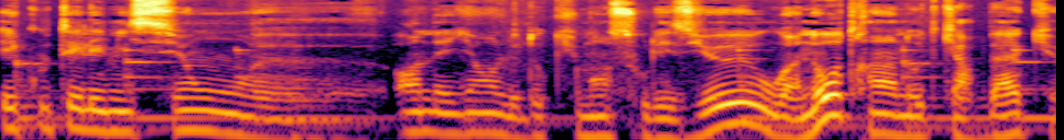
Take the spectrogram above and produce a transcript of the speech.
écoutez l'émission en ayant le document sous les yeux ou un autre, hein, un autre cardback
